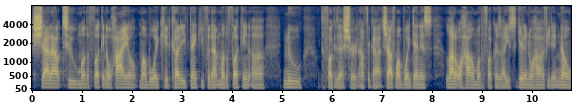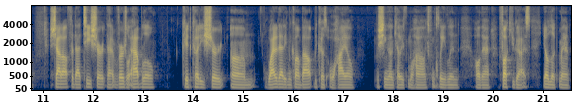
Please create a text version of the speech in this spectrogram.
shout out to motherfucking Ohio, my boy Kid Cudi. Thank you for that motherfucking uh, new what the fuck is that shirt? I forgot. Shout out to my boy Dennis. A lot of Ohio motherfuckers. I used to get in Ohio if you didn't know. Shout out for that t-shirt, that Virgil Abloh Kid Cudi shirt. Um, why did that even come about? Because Ohio, Machine Gun Kelly from Ohio, from Cleveland, all that. Fuck you guys. Yo, look, man,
